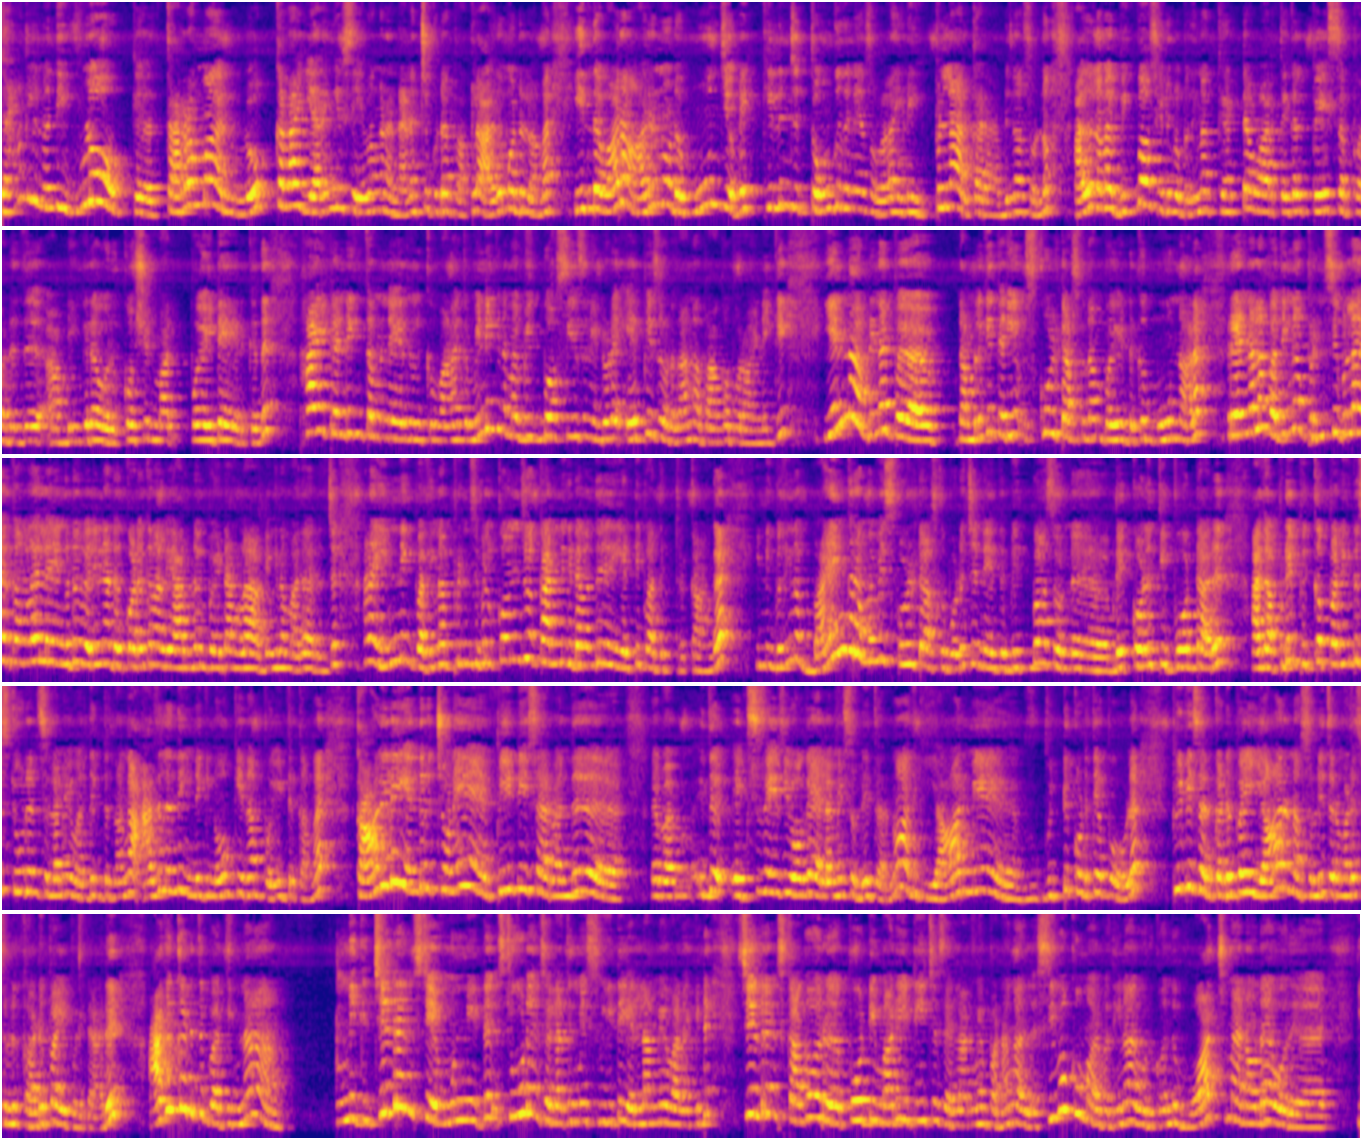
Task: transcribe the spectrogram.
Jacqueline வந்து இவ்வளோ தரமா லோக்கலா இறங்கி செய்வாங்க நான் நினைச்சு கூட பார்க்கல. அது மட்டும் இல்லாம இந்த வாரம் அருணோட மூஞ்சி அப்படியே கிழிஞ்சு தொங்குதுன்னே சொல்லலாம். ஏன்னா இப்படிலாம் இருக்காரு அப்படிதான் சொல்லணும். அதுவும் இல்லாம பிக் பாஸ் யூடியூப்ல பாத்தீங்கன்னா கெட்ட வார்த்தைகள் பேசப்படுது அப்படிங்கிற ஒரு கொஸ்டின் மார்க் போயிட்டே இருக்குது. ஹாய் ட்ரெண்டிங் தமிழ் வணக்கம். இன்னைக்கு நம்ம பிக் பாஸ் சீசன் எயிட்டோட எபிசோட தாங்க பார்க்க போறோம். இன்னைக்கு அப்படின்னா இப்ப நம்மளுக்கே தெரியும் ஸ்கூல் டாஸ்க் தான் போயிட்டு இருக்கு மூணு நாள். ரெண்டு நாள் பாத்தீங்கன்னா பிரின்சிபலா இருக்காங்களா? இல்ல எங்கிட்ட வெளிநாட்டு கொடைக்கானல் யாருக்கும் போயிட்டாங்களா? அப்படிங்கிற மாதிரி தான் இருந்துச்சு. ஆனா இன்னைக்கு பாத்தீங்கன்னா பிரின்சிபல் கொஞ்சம் கண்ணுகிட்ட வந்து எட்டி பார்த்துட்டு இருக்காங்க. இன்னைக்கு பாத்தீங்கன்னா பயங்கரமாவே ஸ்கூல் டாஸ்க் போட்டுச்சு. நேத்து பிக் பாஸ் ஒண்ணு அப்படியே கொளுத்தி போட்டாரு. அதை அப்படியே பிக்கப் பண்ணிட்டு ஸ்டூடெண்ட்ஸ் எல்லாமே வந்துட்டு இருந்தாங்க. அதுல இருந்து இன்னைக்கு நோக்கி தான் போயிட்டு இருக்காங்க. காலையில எந்திரிச்சோடனே பிடி சார் வந்து இது எக்ஸசைஸ் யோகா எல்லாமே சொல்லி தரணும். அதுக்கு யாருமே விட்டு கொடுத்தே போகல. பிடி சார் கடுப்பாய் யாரு நான் சொல்லி தர மாதிரி சொல்லி கடுப்பாய் போயிட்டாரு. அதுக்கடுத்து பாத்தீங்கன்னா இன்னைக்கு சில்ட்ரன்ஸ் டே முன்னிட்டு ஸ்டூடெண்ட்ஸ் எல்லாத்துக்குமே ஸ்வீட்டு எல்லாமே வழங்கிட்டு சில்ட்ரன்ஸ்க்காக ஒரு போட்டி மாதிரி டீச்சர்ஸ் எல்லாருமே பண்ணாங்க. அதுல சிவகுமார் பாத்தீங்கன்னா அவருக்கு வந்து வாட்ச்மேனோட ஒரு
